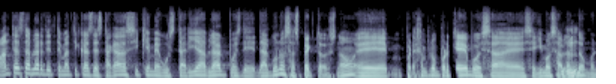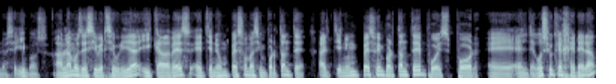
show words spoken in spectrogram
antes de hablar de temáticas destacadas sí que me gustaría hablar pues de, algunos aspectos, ¿no? Eh, por ejemplo, ¿por qué pues, eh, seguimos hablando? Bueno, seguimos. Hablamos de ciberseguridad y cada vez eh, tiene un peso más importante. tiene un peso importante pues por el negocio que genera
